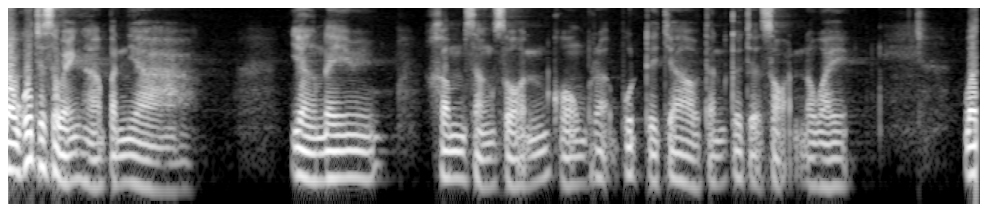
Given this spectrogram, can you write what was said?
เราก็จะแสวงหาปัญญา อย่างในคำสั่งสอนของพระพุทธเจ้าท่านก็จะสอนเอาไว้ ว่า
